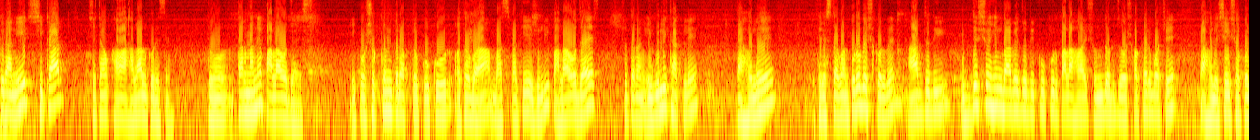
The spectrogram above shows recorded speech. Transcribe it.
প্রাণীর শিকার সেটাও খাওয়া হালাল করেছেন। তো তার মানে পালাও যায় এই প্রশিক্ষণপ্রাপ্ত কুকুর অথবা বাজ পাখি এগুলি পালাও যায় সুতরাং এগুলি থাকলে তাহলে ফেরেস্তাগণ প্রবেশ করবেন। আর যদি উদ্দেশ্যহীনভাবে যদি কুকুর পালা হয়, সৌন্দর্য শখের বসে, তাহলে সেই সকল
